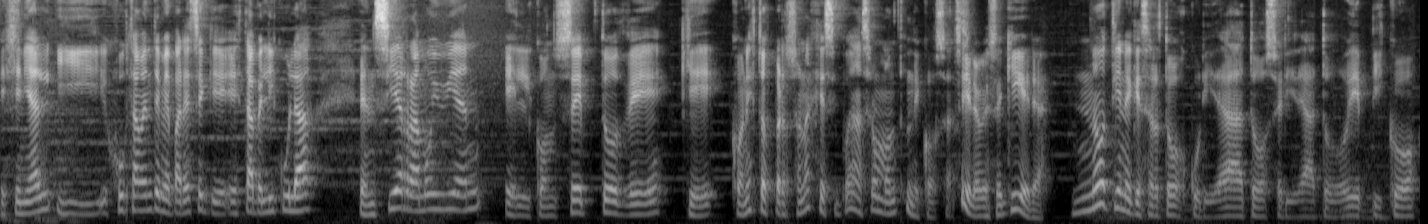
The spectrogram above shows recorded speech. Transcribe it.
Es genial y justamente me parece que esta película encierra muy bien el concepto de que con estos personajes se pueden hacer un montón de cosas. Sí, lo que se quiera. no tiene que ser todo oscuridad, todo seriedad, todo épico.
